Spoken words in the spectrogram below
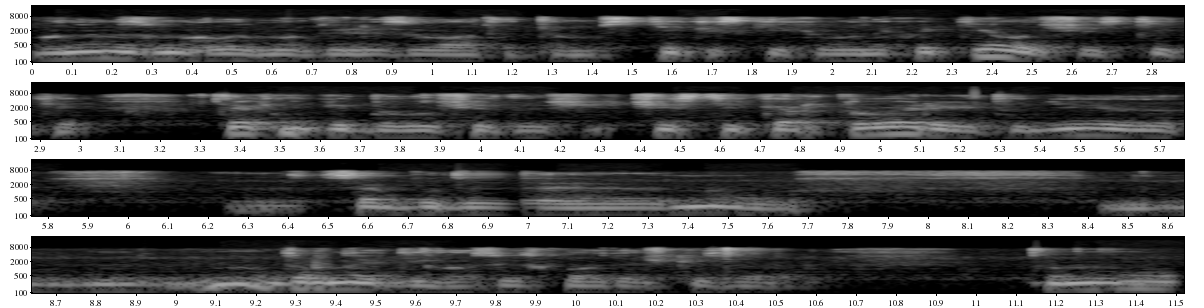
вони не змогли мобілізувати там стільки, скільки вони хотіли, чи стільки техніки долучити, чи стільки артилерії, тоді це буде ну, ну дурне діло з військової точки зору. Тому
